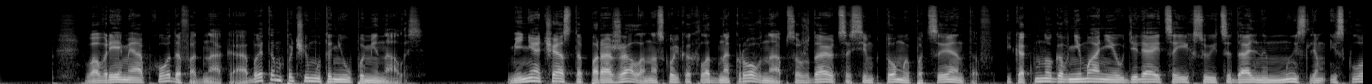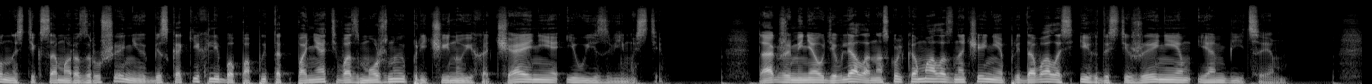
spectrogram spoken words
Во время обходов, однако, об этом почему-то не упоминалось. Меня часто поражало, насколько хладнокровно обсуждаются симптомы пациентов и как много внимания уделяется их суицидальным мыслям и склонности к саморазрушению без каких-либо попыток понять возможную причину их отчаяния и уязвимости. Также меня удивляло, насколько мало значения придавалось их достижениям и амбициям.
